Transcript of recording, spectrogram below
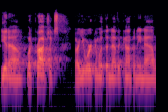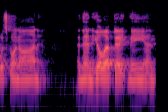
you know, what projects are you working with another company now? What's going on? And and then he'll update me and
